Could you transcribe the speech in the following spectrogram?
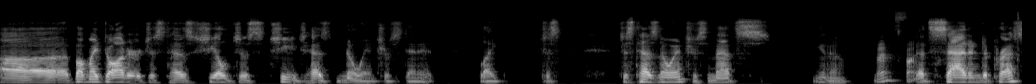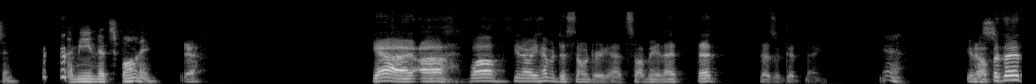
uh but my daughter just has she'll just she has no interest in it like just just has no interest and that's you know That's fine. that's sad and depressing i mean it's fine Yeah. Yeah, uh well, you know, you haven't disowned her yet, so I mean that that that's a good thing. yeah You know, but that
